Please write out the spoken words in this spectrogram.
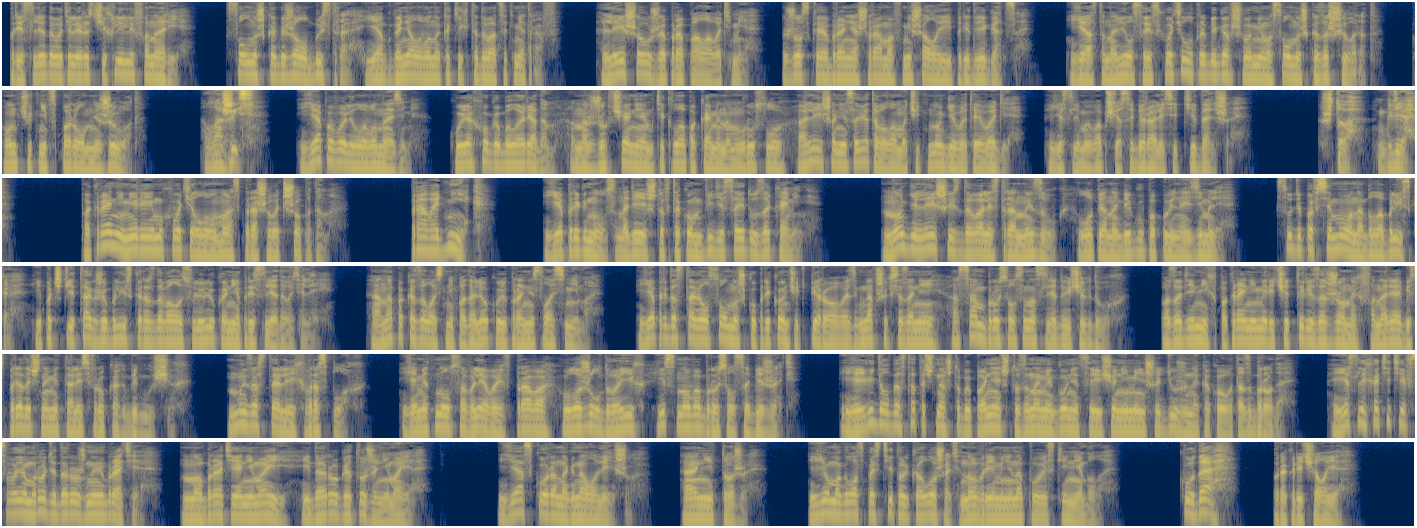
Преследователи расчехлили фонари. Солнышко бежало быстро, я обгонял его на каких-то 20 метров. Лейша уже пропала во тьме. Жесткая броня шрамов мешала ей передвигаться. Я остановился и схватил пробегавшего мимо солнышка за шиворот. Он чуть не вспорол мне живот. «Ложись!» Я повалил его на земь. Куяхога была рядом, она с журчанием текла по каменному руслу, а Лейша не советовала мочить ноги в этой воде, если мы вообще собирались идти дальше. «Что? Где?» По крайней мере, ему хватило ума спрашивать шепотом. «Проводник». Я пригнулся, надеясь, что в таком виде сойду за камень. Ноги Лейши издавали странный звук, лупя на бегу по пыльной земле. Судя по всему, она была близко, и почти так же близко раздавалось улюлюканье преследователей. Она показалась неподалеку и пронеслась мимо. Я предоставил солнышку прикончить первого изгнавшихся за ней, а сам бросился на следующих двух. Позади них, по крайней мере, четыре зажженных фонаря беспорядочно метались в руках бегущих. Мы застали их врасплох. Я метнулся влево и вправо, уложил двоих и снова бросился бежать. Я видел достаточно, чтобы понять, что за нами гонится еще не меньше дюжины какого-то сброда. Если хотите, в своем роде дорожные братья. Но братья не мои, и дорога тоже не моя. Я скоро нагнал Лейшу. Они тоже. Ее могла спасти только лошадь, но времени на поиски не было. «Куда?» – прокричал я.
